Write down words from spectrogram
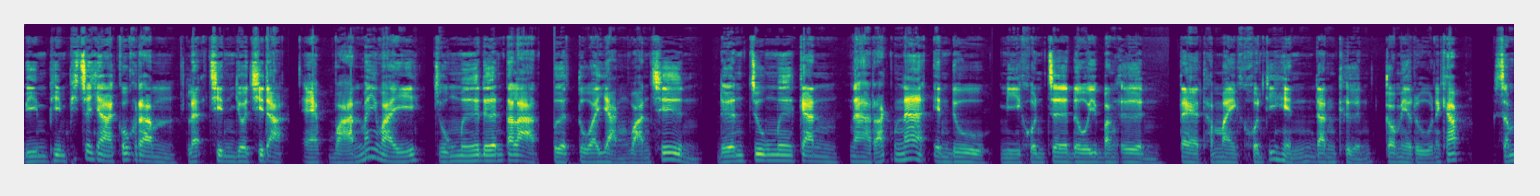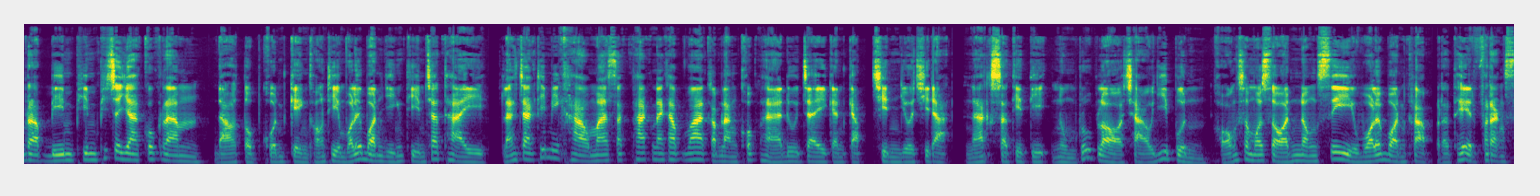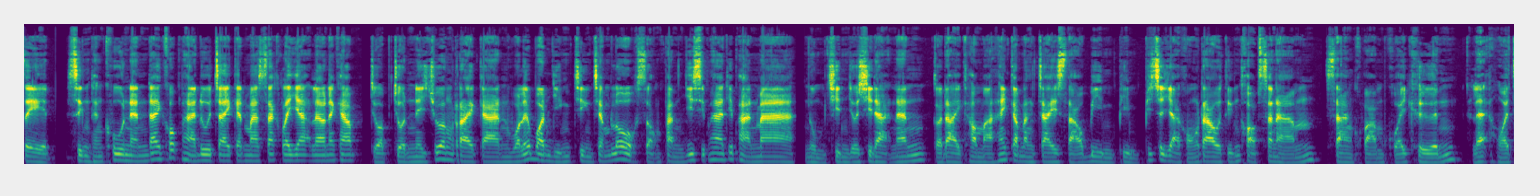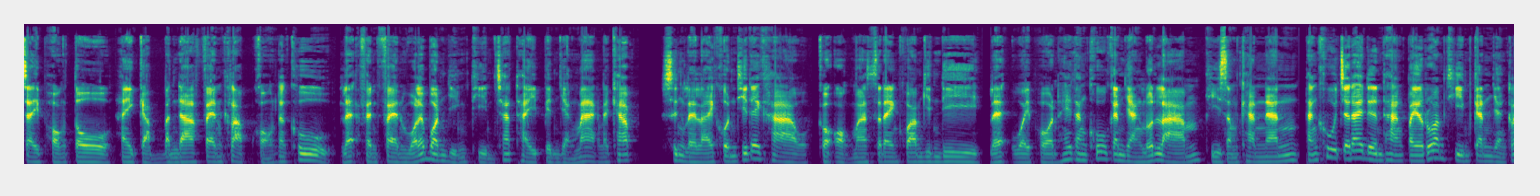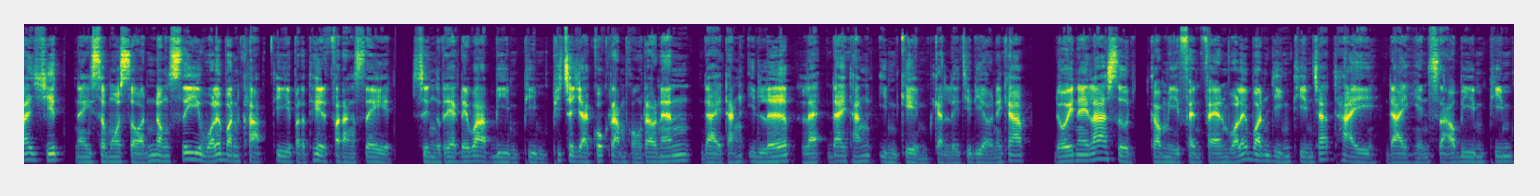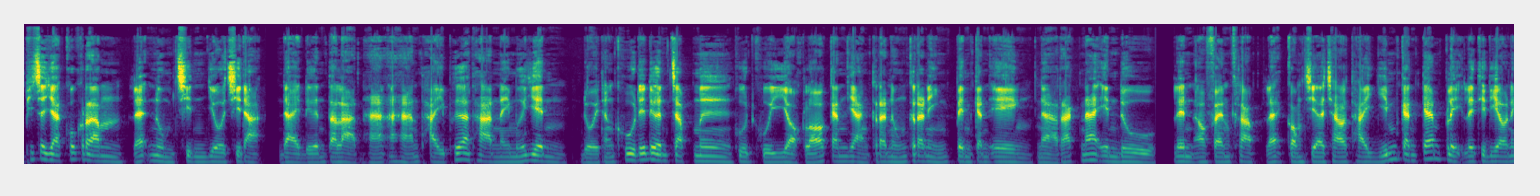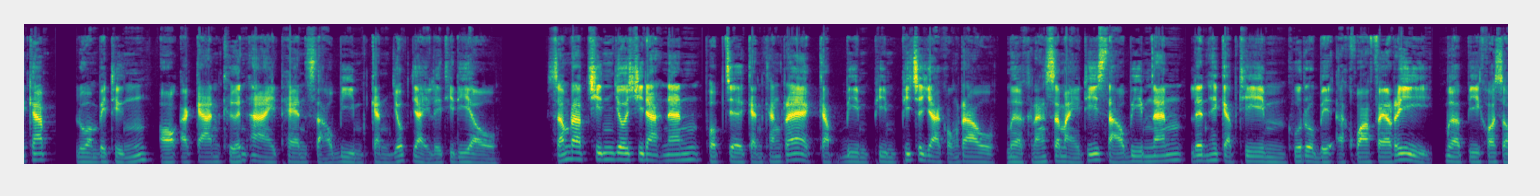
บีมพิมพิชยากกรำและชินโยชิดะ แอบหวานไม่ไหว จูงมือเดินตลาด เปิดตัวอย่างหวานชื่น เดินจูงมือกัน น่ารักน่าเอ็นดู มีคนเจอโดยบังเอิญ แต่ทำไมคนที่เห็นดันเขินก็ไม่รู้นะครับ สำหรับบีมพิมพิชยากกรำดาวตบคนเก่งของทีมวอลเลย์บอลหญิงทีมชาติไทย หลังจากที่มีข่าวมาสักพักนะครับ ว่ากำลังคบหาดูใจกันกับชินโยชิดะ นักสถิติหนุ่มรูปหล่อชาวญี่ปุ่น ของสโมสรนองซี่วอลเลย์บอลคลับประเทศฝรั่งเศส ซึ่งทั้งคู่นั้นได้คบหาดูใจกันมาสักระยะแล้วนะครับ จวบจนในช่วงรายการวอลเลย์บอลหญิงชิงแชมป์โลก 2025 ที่ผ่านมา หนุ่มชินโยชิดะนั้น ก็ได้เข้ามาให้กำลังใจสาวบีมพิมพิชยาของเราถึงขอบสนาม สร้างความขวยเขินและหัวใจพองโต ให้กับบรรดาแฟนคลับของทั้งคู่ และแฟนๆวอลเลย์บอลหญิงทีมชาติไทยเป็นอย่างมากนะครับ ซึ่งหลายๆ คนที่ได้ข่าวก็ออกมาแสดงความยินดี และอวยพรให้ทั้งคู่กันอย่างล้นหลาม ที่สำคัญนั้น ทั้งคู่จะได้เดินทางไปร่วมทีมกันอย่างใกล้ชิด ในสโมสรนองซี่วอลเลย์บอลคลับที่ประเทศฝรั่งเศส ซึ่งเรียกได้ว่าบีมพิมพิชยากกรรมของเรานั้น ได้ทั้งอินเลิฟและได้ทั้งอินเกมกันเลยทีเดียวนะครับ โดยในล่าสุดก็มีแฟนๆวอลเลย์บอลหญิงทีมชาติไทย ได้เห็นสาวบีมพิมพิชยากกรำและหนุ่มชินโยชิดะ ได้เดินตลาดหาอาหารไทยเพื่อทานในมื้อเย็น โดยทั้งคู่ได้เดินจับมือพูดคุยหยอกล้อกันอย่างกระหนุงกระหนิงเป็นกันเอง น่ารักน่าเอ็นดู เล่นเอาแฟนคลับ และกองเชียร์ชาวไทยยิ้มกันแก้มปริเลยทีเดียวนะครับรวมไปถึงออกอาการเขินอายแทนสาวบีมกันยกใหญ่เลยทีเดียว สำหรับชินโยชิดะนั้น พบเจอกันครั้งแรกกับบีมพิมพิชยาของเรา เมื่อครั้งสมัยที่สาวบีมนั้นเล่นให้กับทีมคูโรเบะอควาเฟรี่เมื่อปีคศ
